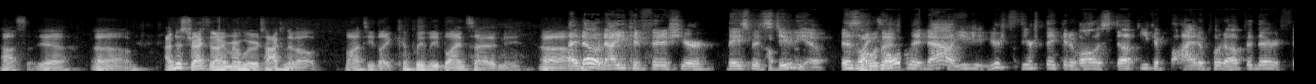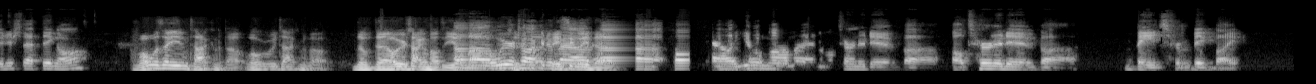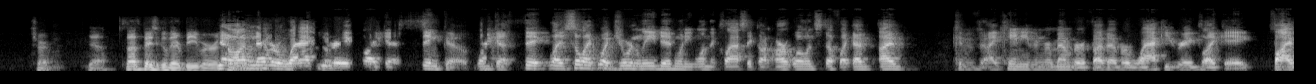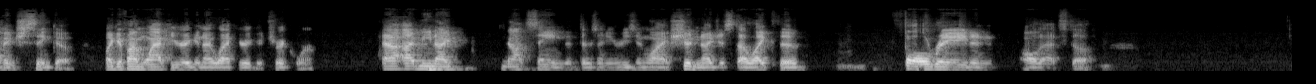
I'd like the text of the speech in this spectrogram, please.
Awesome. Yeah. Um, I'm distracted. I remember we were talking about Monty like completely blindsided me. Um, I know. Now you can finish your basement studio. It's like golden now. You you're you're thinking of all the stuff you could buy to put up in there and finish that thing off. What was I even talking about? What were we talking about? The, the oh, we were talking about the Yo Uh, Mama, we which were is, talking uh, basically about the uh, uh, uh, Yo Mama and alternative uh, alternative uh, baits from Big Bite. sure. Yeah. So that's basically their beaver. No, I've never wacky rigged like a Senko, like a thick, like so, like what Jordan Lee did when he won the classic on Hartwell and stuff. Like I've, I've, I can't even remember if I've ever wacky rigged like a five inch Senko. Like if I'm wacky rigging, I wacky rig a trick worm. I, I mean, I'm not saying that there's any reason why I shouldn't. I just I like the fall raid and all that stuff.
